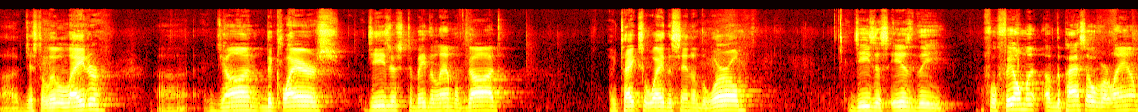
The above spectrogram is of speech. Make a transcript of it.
Uh, just a little later, uh, John declares Jesus to be the Lamb of God who takes away the sin of the world. Jesus is the fulfillment of the Passover lamb.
